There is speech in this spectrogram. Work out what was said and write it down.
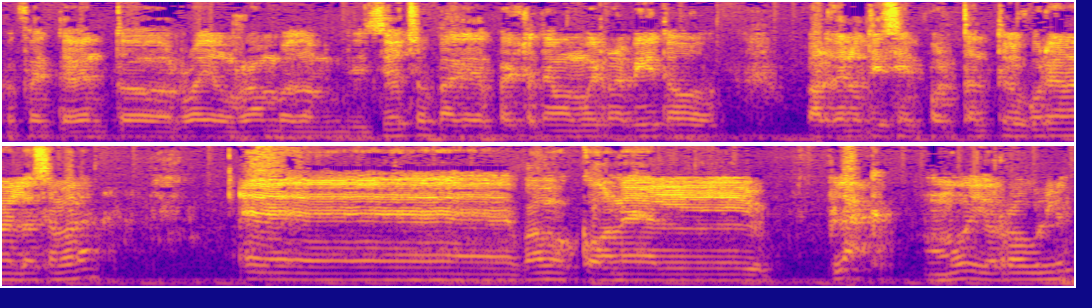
que fue este evento Royal Rumble 2018 para que después tratemos muy rapidito un par de noticias importantes que ocurrieron en la semana. Eh, vamos con el Black Mojo Rowley,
